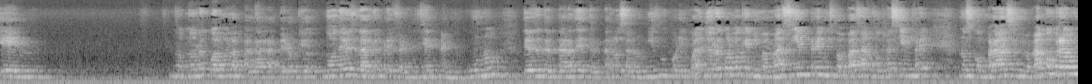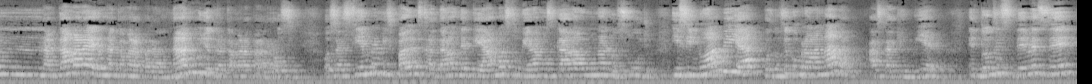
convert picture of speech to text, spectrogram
Em, no, no, recuerdo la palabra, pero que no debes darle preferencia a ninguno, debes de tratar de tratarlos a lo mismo por igual. Yo recuerdo que mi mamá siempre, mis papás a nosotras siempre nos compraban, si mi mamá compraba una cámara, era una cámara para Naru y otra cámara para Rosy. O sea, siempre mis padres trataron de que ambas tuviéramos cada una lo suyo. Y si no había, pues no se compraba nada hasta que hubiera. Entonces debes de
